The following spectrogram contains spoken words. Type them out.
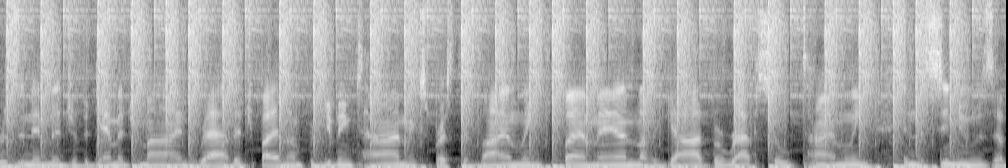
is image of a damaged mind, ravaged by an unforgiving time, expressed divinely by a man, not a god, but wrapped so timely. In the sinews of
